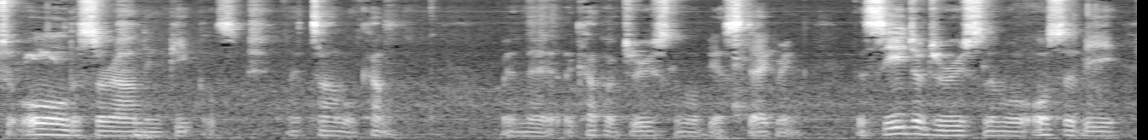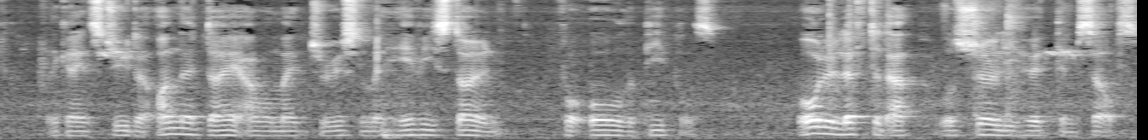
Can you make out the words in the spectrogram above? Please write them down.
to all the surrounding peoples. That time will come when the, the cup of Jerusalem will be a staggering. The siege of Jerusalem will also be against Judah. On that day I will make Jerusalem a heavy stone for all the peoples. All who lift it up will surely hurt themselves,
